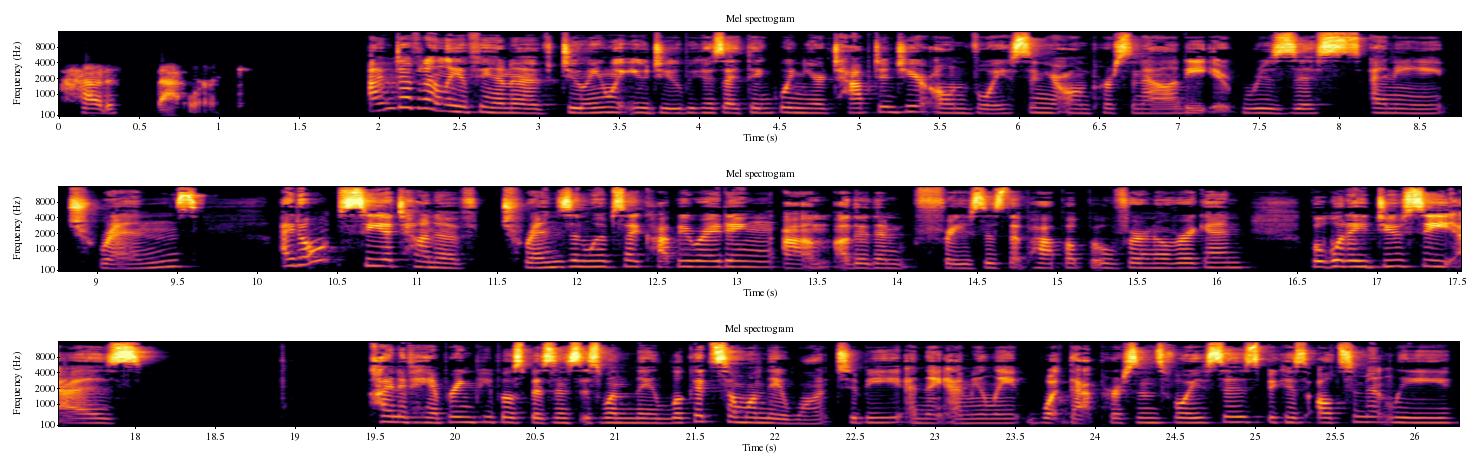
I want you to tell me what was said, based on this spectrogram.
How does that work? I'm definitely a fan of doing what you do because I think when you're tapped into your own voice and your own personality, it resists any trends. I don't see a ton of trends in website copywriting um, other than phrases that pop up over and over again. But what I do see as kind of hampering people's business is when they look at someone they want to be and they emulate what that person's voice is because ultimately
